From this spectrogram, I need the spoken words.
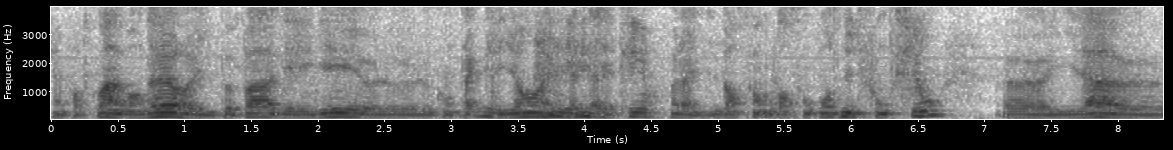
n'importe quoi, un vendeur, il ne peut pas déléguer le, le contact client et le fait clients. voilà, dans son, dans son contenu de fonction, euh, il, a, euh,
